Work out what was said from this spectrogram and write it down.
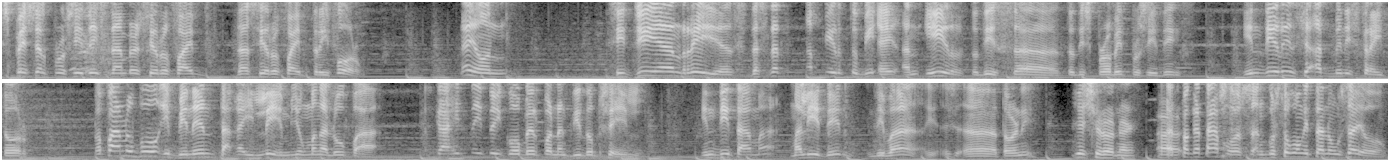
Special Proceedings number 05-0534. Ngayon, si Gian Reyes does not appear to be a- an heir to this uh, to this probate proceedings. Hindi rin siya administrator. Paano po ibinenta kay Lim yung mga lupa kahit na ito'y cover pa ng deed of sale, hindi tama, mali din, di ba, uh, attorney? yes, Your Honor. At Uh, pagkatapos, ang gusto kong itanong sa'yo,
